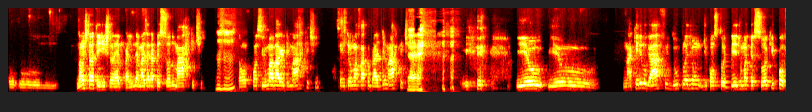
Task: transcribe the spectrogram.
o, o não estrategista na época ainda, mas era a pessoa do marketing. Uhum. Então, consegui uma vaga de marketing, sem ter uma faculdade de marketing. É. E, e, eu, e eu, naquele lugar, fui dupla de, um, de consultoria de uma pessoa que, pô,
